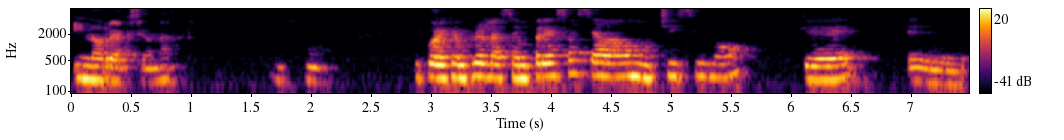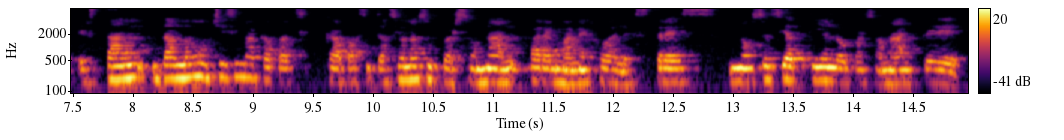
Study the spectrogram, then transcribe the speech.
y no reaccionando. Y por ejemplo, en las empresas se ha dado muchísimo que eh, están dando muchísima capacitación a su personal para el manejo del estrés. No sé si a ti en lo personal te,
